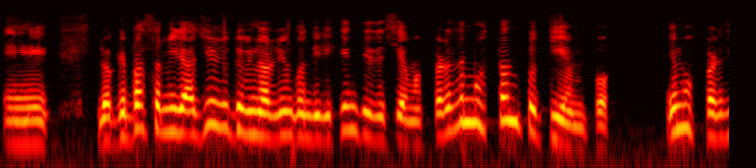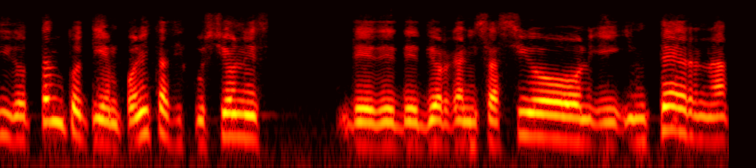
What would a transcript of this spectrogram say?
Eh, lo que pasa, mira, ayer yo tuve una reunión con dirigentes y decíamos, perdemos tanto tiempo, hemos perdido tanto tiempo en estas discusiones de, organización eh, interna,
